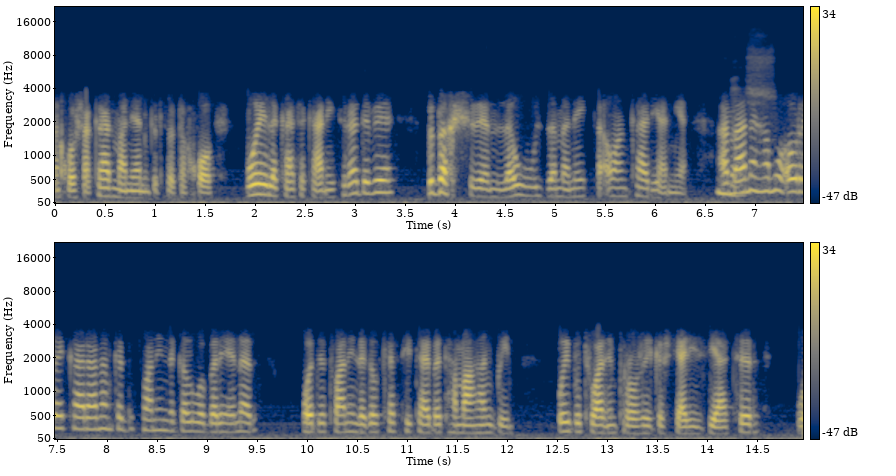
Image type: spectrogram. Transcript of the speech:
نەخۆشەکانمانیان گرتوتە خۆ بۆیە لە کاتەکانی تررا دەبێ ببەخشرێن لەو زەمەەی کە ئەوان کاریان نیە ئەمانە هەموو ئەو ڕێکارانن کە دەتوانین لەگەڵ وەبەرهێنەر و دەتوانین لەگەڵ کەرتی تایبەت هەماهنگ بین بۆی بتوانین پرۆژەی گەشتیاری زیاتر و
